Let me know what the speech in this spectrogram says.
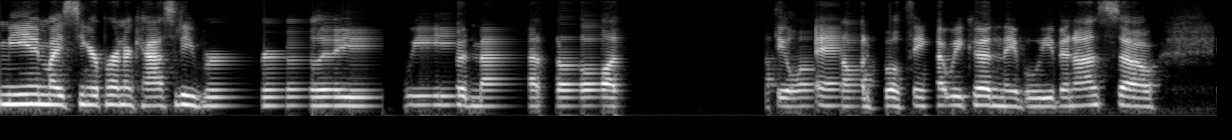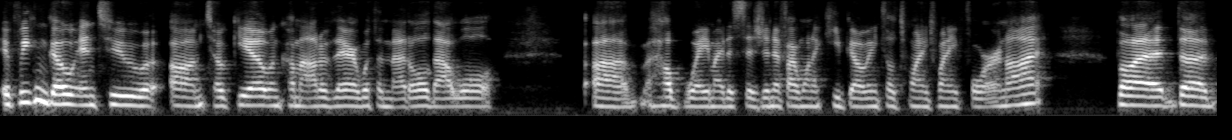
me and my senior partner Cassidy, really we could medal at the and a lot of people think that we could, and they believe in us. So, if we can go into um, Tokyo and come out of there with a medal, that will uh, help weigh my decision if I want to keep going till 2024 or not. But the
